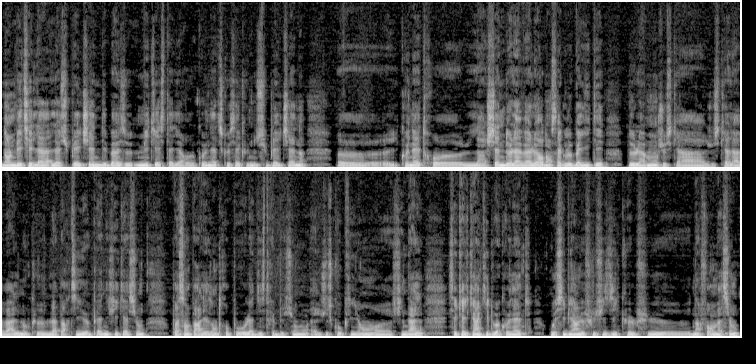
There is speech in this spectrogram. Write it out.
dans le métier de la, la, supply chain, des bases métiers, c'est-à-dire connaître ce que c'est qu'une supply chain, euh, connaître euh, la chaîne de la valeur dans sa globalité, de l'amont jusqu'à jusqu'à l'aval, donc euh, la partie planification, passant par les entrepôts, la distribution jusqu'au client final. C'est quelqu'un qui doit connaître aussi bien le flux physique que le flux d'informations.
